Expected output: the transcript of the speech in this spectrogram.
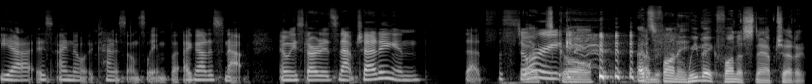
Yeah, it's, I know it kind of sounds lame, but I got a snap. And we started Snapchatting, and that's the story. Let's go. That's I mean, funny. We make fun of Snapchat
